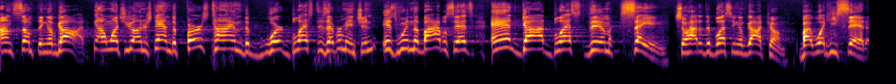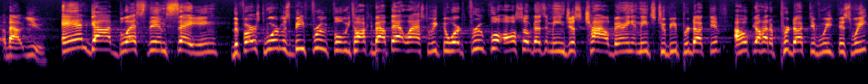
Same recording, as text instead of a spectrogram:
on something of God. I want you to understand the first first time the word blessed is ever mentioned is when the Bible says, and God blessed them, saying. So, how did the blessing of God come? By what he said about you. And God blessed them, saying, the first word was be fruitful. We talked about that last week. The word fruitful also doesn't mean just childbearing, it means to be productive. I hope y'all had a productive week this week.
